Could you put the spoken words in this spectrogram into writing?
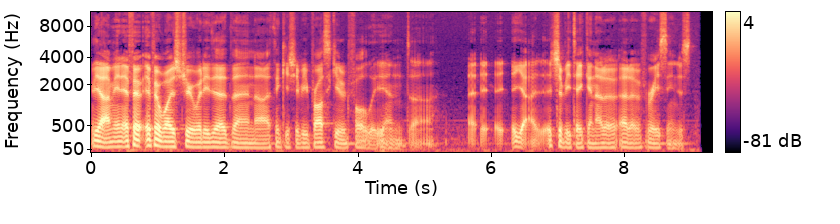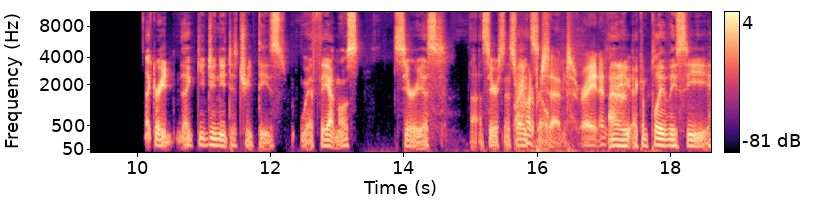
Yeah, I mean, if it if it was true what he did, then uh, I think he should be prosecuted fully, and uh, it, it- yeah, it should be taken out of out of racing. Just Agreed. Like you do need to treat these with the utmost serious uh, seriousness, right? 100%, So right? And I, I completely see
